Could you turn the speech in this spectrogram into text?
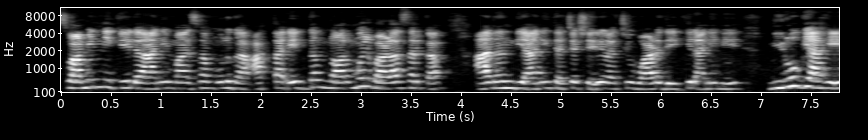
स्वामींनी केलं आणि माझा मुलगा आता एकदम नॉर्मल बाळासारखा आनंदी आणि त्याच्या शरीराची वाढ देखील आणि नि निरोगी आहे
